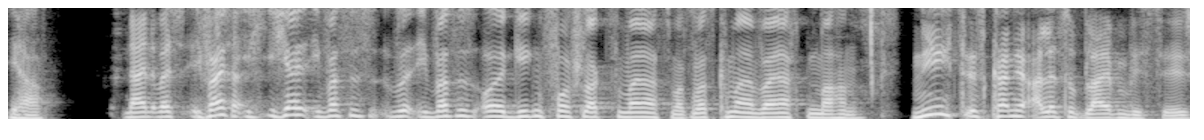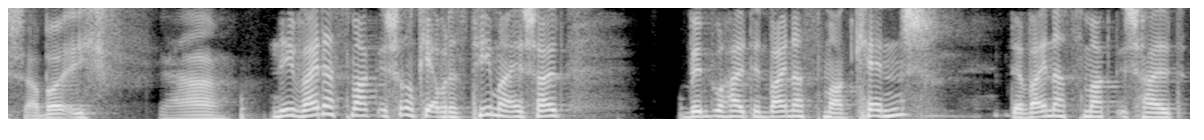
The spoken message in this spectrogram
ja, Nein, weißt, ich weiß, ich, ich, was, ist, was ist euer Gegenvorschlag zum Weihnachtsmarkt? Was kann man an Weihnachten machen? Nichts, es kann ja alles so bleiben, wie es ist. Aber ich, ja. Nee, Weihnachtsmarkt ist schon okay, aber das Thema ist halt, wenn du halt den Weihnachtsmarkt kennst, der Weihnachtsmarkt ist halt,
